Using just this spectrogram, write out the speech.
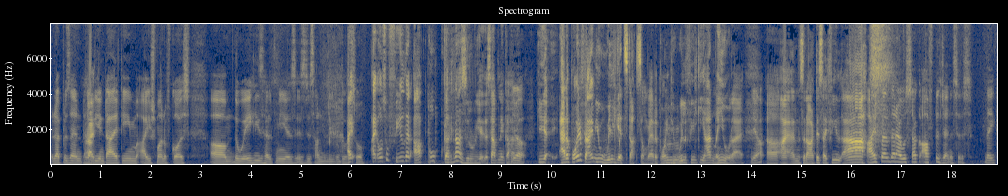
represent right. the entire team, Aishman of course um, the way he's helped me is is just unbelievable I, so I also feel that आपको करना जरूरी है जैसे आपने कहा Yeah. कि at a point of time you will get stuck somewhere at a point you will feel कि यार नहीं हो रहा है Mm-hmm. Yeah. uh, I, and as an artist I feel ah I felt that I was stuck after Genesis. Like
